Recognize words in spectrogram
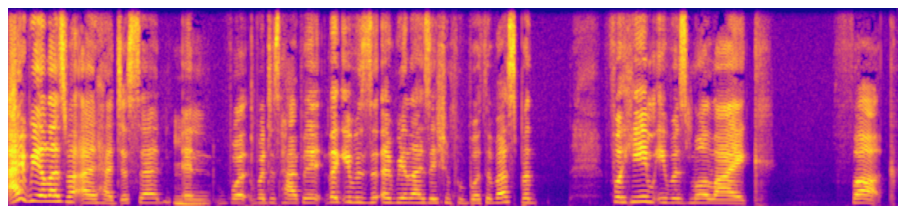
I realized what I had just said Mm. and what what just happened. Like it was a realization for both of us, but for him it was more like, "Fuck,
